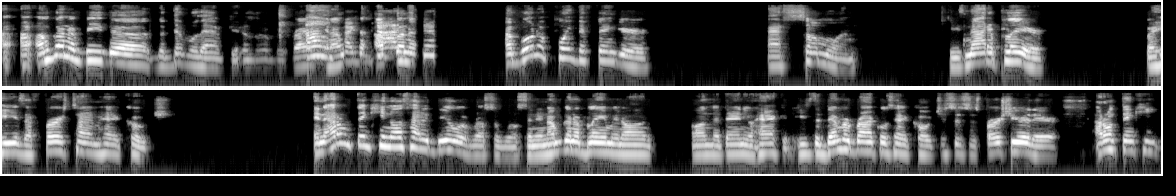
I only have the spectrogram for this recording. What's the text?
I, I'm gonna be the the devil's advocate a little bit, right? Oh and I'm, my I'm god! gonna I'm gonna point the finger at someone. He's not a player, but he is a first time head coach. And I don't think he knows how to deal with Russell Wilson. And I'm gonna blame it on on Nathaniel Hackett. He's the Denver Broncos head coach. This is his first year there. I don't think he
